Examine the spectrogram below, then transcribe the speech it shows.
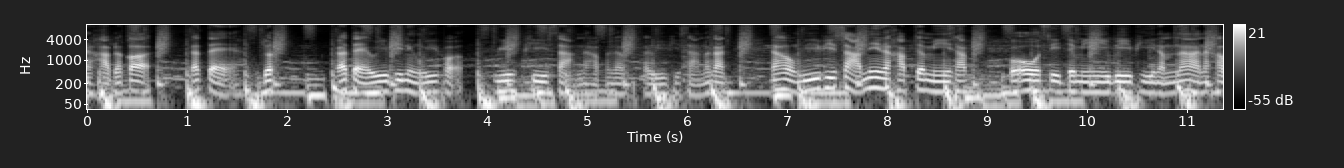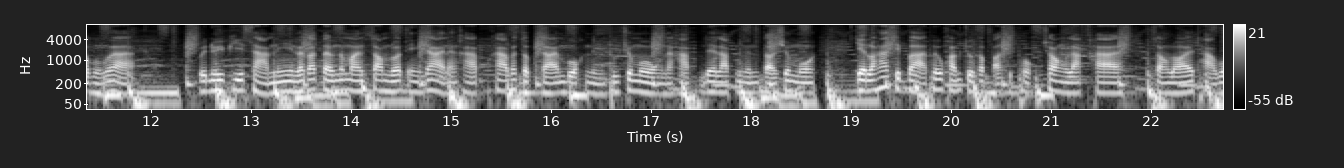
นะครับ แล้วก็แล้วแต่ยศแล้วแต่ VP 1 VP VP 3นะครับแล้วแต่ VP 3แล้วกันนะครับผม VP 3นี่นะครับจะมีทับ OOC จะมี VP นำหน้านะครับผมว่าเป็น VP 3 นี้แล้วก็เติมน้ำมันซ่อมรถเองได้นะครับ ค่าประสบการณ์บวก 1 ทุกชั่วโมงนะครับ ได้รับเงินต่อชั่วโมง 750 บาท เพิ่มความจุกระเป๋า 16 ช่องราคา 200 ถาว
